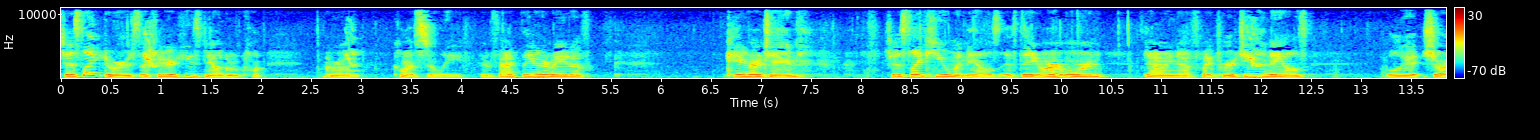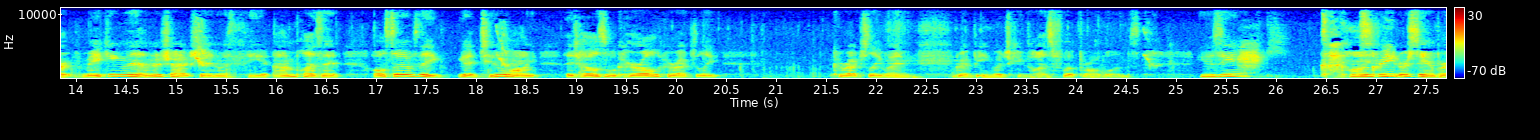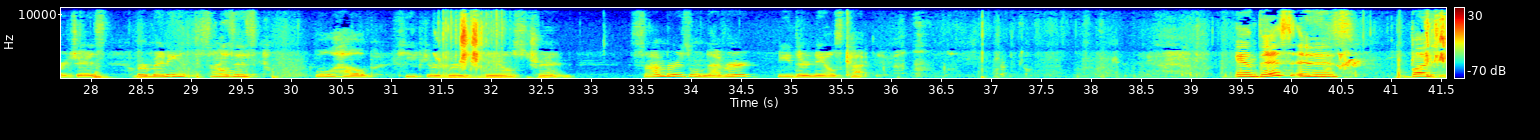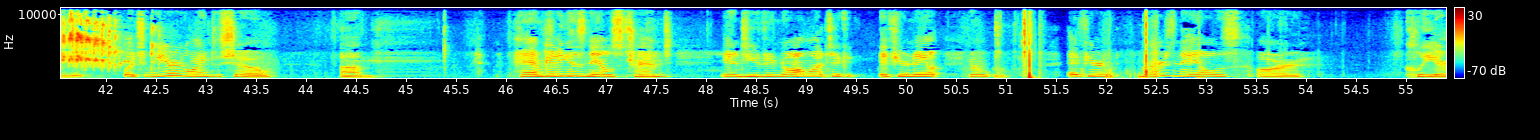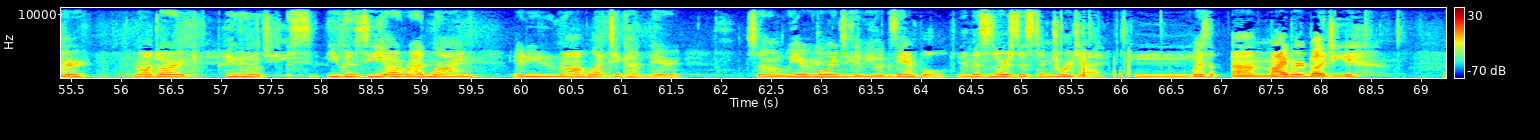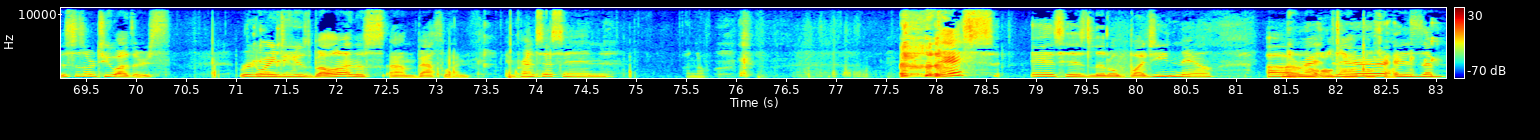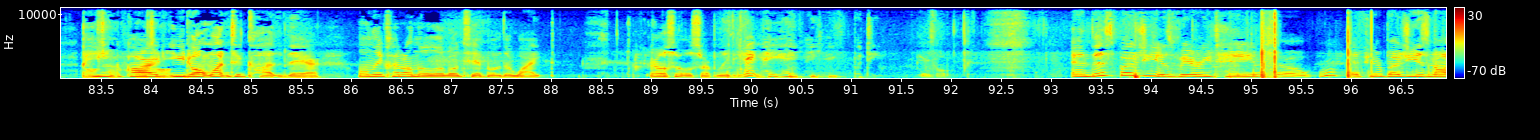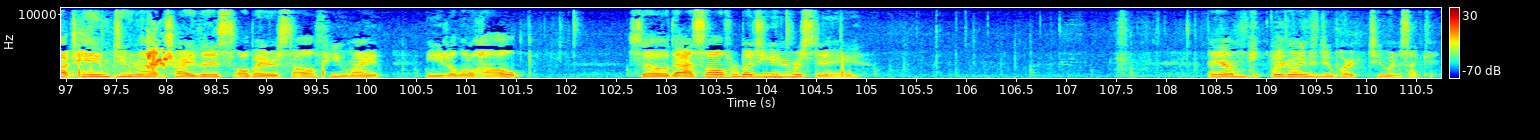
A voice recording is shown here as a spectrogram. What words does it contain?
Just like yours, a parakeet's nails grow, con- grow constantly. In fact, they are made of keratin, just like human nails. If they aren't worn down enough by perching, the nails will get sharp, making the interaction with the unpleasant. Also, if they get too long, the toes will curl correctly correctly when gripping, which can cause foot problems. Using concrete or sand perches or many sizes will help keep your bird's nails trimmed. Some birds will never need their nails cut. And this is Budgie, which we are going to show um, him getting his nails trimmed. And you do not want to, if your nail, no, if your bird's nails are clear, not dark, you do, you can see a red line, and you do not want to cut there. So we are going to give you an example, and this is our assistant Georgia with um, my bird Budgie. This is our two others. We're going to use Bella and this um, Beth one, and Princess and oh no. This is his little budgie nail. Uh, No, no, right talk, there talk. is the pink part. You don't want to cut there. Only cut on the little tip of the white. Or else it will start bleeding. Hey, hey, hey, hey, hey, budgie. Here you go. And this budgie is very tame, so hmm. if your budgie is not tame, do not try this all by yourself. You might need a little help. So that's all for Budgie Universe today. And we're going to do part two in a second.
